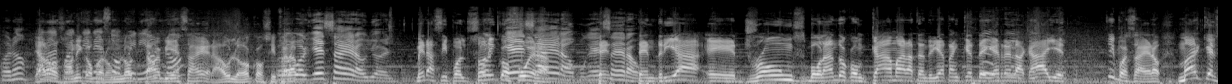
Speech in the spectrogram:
Bueno, Ya lo Sónico, pero un opinión, lockdown es bien ¿no? exagerado, loco. Si Pero fuera, ¿por qué exagerado, Joel? Mira, si por Sónico qué fuera, exagerado? ¿Por qué ten- exagerado? tendría eh, drones volando con cámara, tendría tanques de guerra en la calle. Sí, pues exagerado. Marque el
